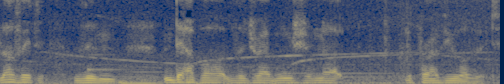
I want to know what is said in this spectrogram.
love it, then Dapper the Dragoon shall not deprive you of it.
